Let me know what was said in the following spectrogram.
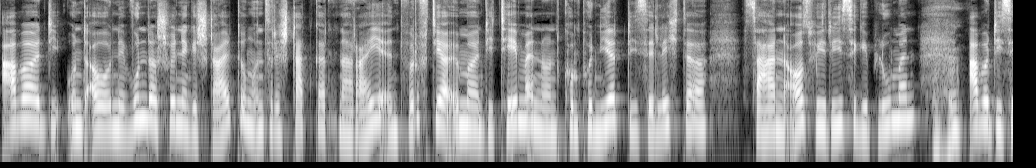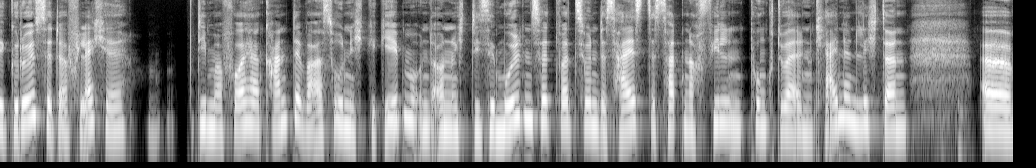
Aber die, und auch eine wunderschöne Gestaltung. Unsere Stadtgärtnerei entwirft ja immer die Themen und komponiert diese Lichter, sahen aus wie riesige Blumen. Mhm. Aber diese Größe der Fläche die man vorher kannte, war so nicht gegeben und auch nicht diese Muldensituation. Das heißt, es hat nach vielen punktuellen kleinen Lichtern, äh,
